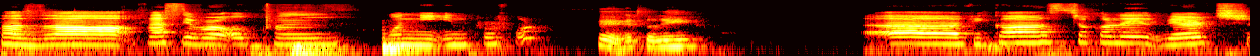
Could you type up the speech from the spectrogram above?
Does the festival open only in Q4? 오케이 했더니 Uh, because chocolate melts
